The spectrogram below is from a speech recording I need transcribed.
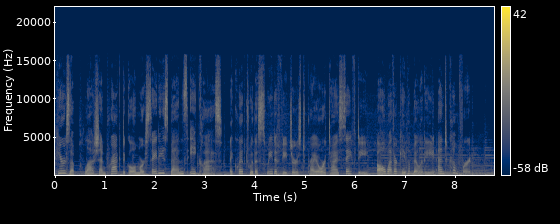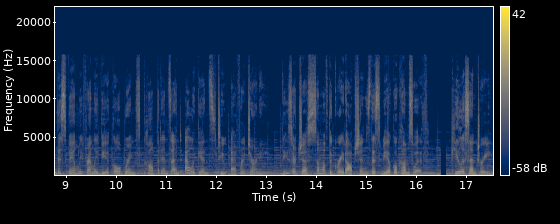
Here's a plush and practical Mercedes-Benz E-Class, equipped with a suite of features to prioritize safety, all-weather capability, and comfort. This family-friendly vehicle brings confidence and elegance to every journey. These are just some of the great options this vehicle comes with. Keyless entry,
